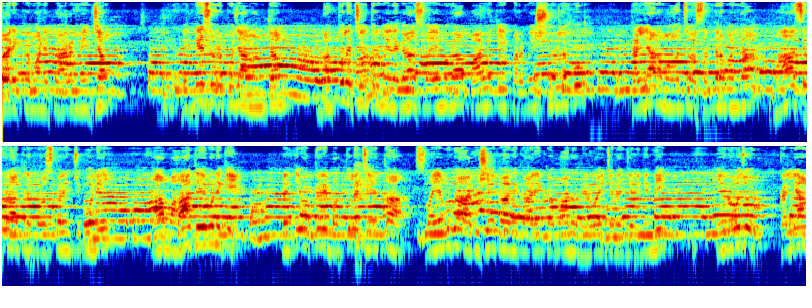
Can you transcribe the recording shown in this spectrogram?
కార్యక్రమాన్ని ప్రారంభించాం. విఘ్నేశ్వర పూజ అనంతరం భక్తుల చేతుల మీదుగా స్వయముగా పార్వతీ పరమేశ్వరులకు కళ్యాణ మహోత్సవ సందర్భంగా మహాశివరాత్రి పురస్కరించుకొని ఆ మహాదేవునికి ప్రతి ఒక్కరి భక్తుల చేత స్వయముగా అభిషేకాది కార్యక్రమాలు నిర్వహించడం జరిగింది. ఈరోజు కళ్యాణ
